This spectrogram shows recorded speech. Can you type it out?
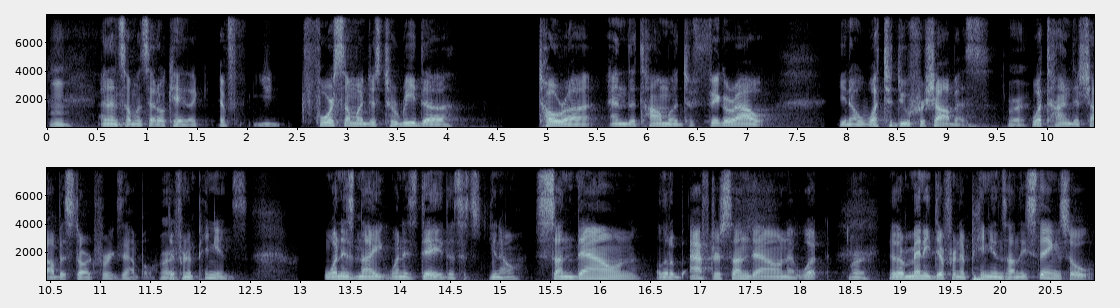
Hmm. And then someone said, okay, like if you force someone just to read the Torah and the Talmud to figure out, you know, what to do for Shabbos. Right. What time does Shabbos start, for example? Different opinions. When is night? When is day? This is, you know, sundown, a little after sundown, at what? Right. There are many different opinions on these things. So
